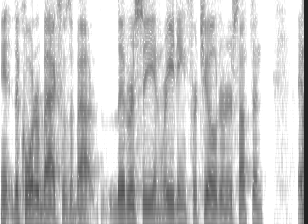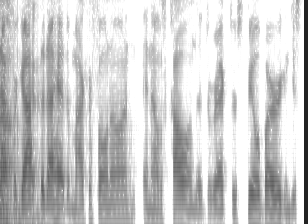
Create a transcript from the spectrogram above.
It, the quarterbacks was about literacy and reading for children or something. And I Oh, forgot okay. that I had the microphone on, and I was calling the director Spielberg and just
